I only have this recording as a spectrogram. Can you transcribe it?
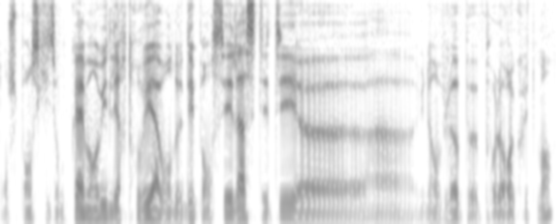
Donc je pense qu'ils ont quand même envie de les retrouver avant de dépenser là cet été euh, un- une enveloppe pour le recrutement.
